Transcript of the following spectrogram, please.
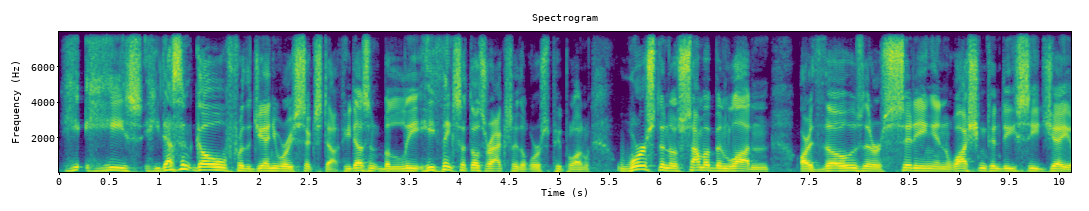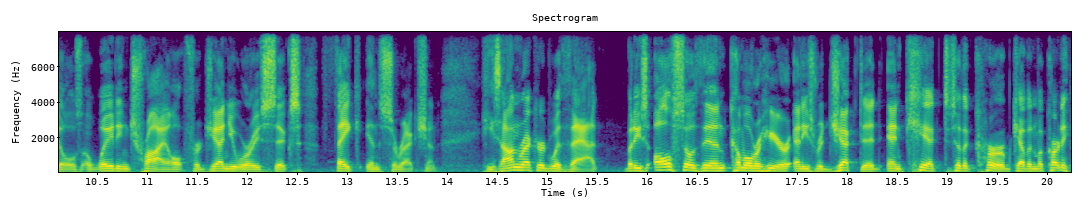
He, he's he doesn't go for the January 6th stuff. He doesn't believe he thinks that those are actually the worst people on worse than Osama bin Laden are those that are sitting in Washington D.C. jails awaiting trial for January 6th fake insurrection. He's on record with that but he's also then come over here and he's rejected and kicked to the curb Kevin McCarthy,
